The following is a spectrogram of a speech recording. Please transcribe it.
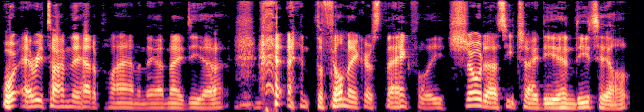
Well, every time they had a plan and they had an idea, and the filmmakers thankfully showed us each idea in detail.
